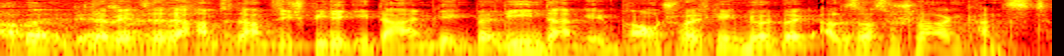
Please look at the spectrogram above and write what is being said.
Aber in der da, werden sie, da haben sie, da haben sie Spiele gegen- daheim gegen Berlin, daheim gegen Braunschweig, gegen Nürnberg, alles was du schlagen kannst.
